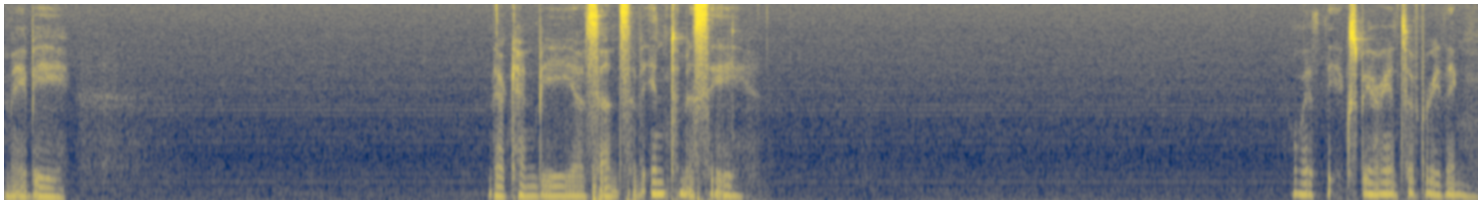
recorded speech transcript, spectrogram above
Maybe there can be a sense of intimacy. With the experience of breathing.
